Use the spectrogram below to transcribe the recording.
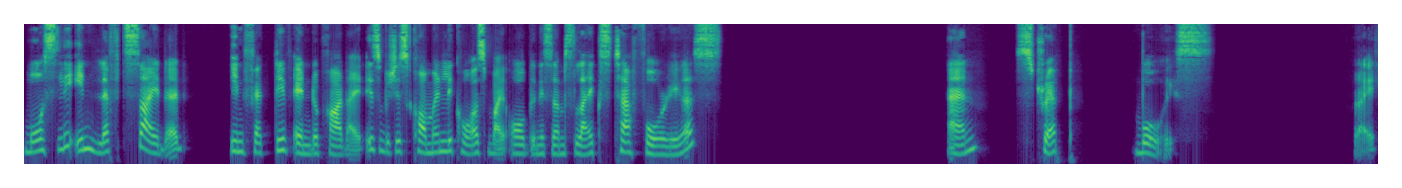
mostly in left-sided infective endocarditis, which is commonly caused by organisms like Staph aureus and Strep bovis, right?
